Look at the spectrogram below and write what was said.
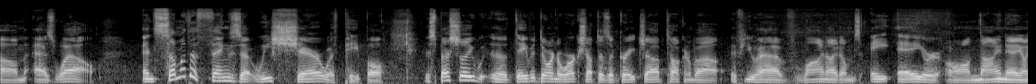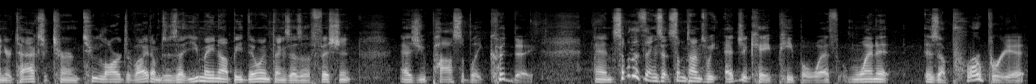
um, as well. And some of the things that we share with people, especially uh, David during the workshop does a great job talking about if you have line items 8A or on 9A on your tax return, too large of items, is that you may not be doing things as efficient as you possibly could be. And some of the things that sometimes we educate people with when it is appropriate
